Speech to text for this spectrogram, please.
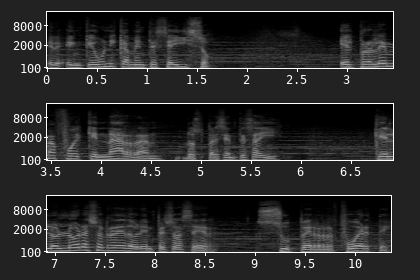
en, en que únicamente se hizo. El problema fue que narran los presentes ahí que el olor a su alrededor empezó a ser súper fuerte.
